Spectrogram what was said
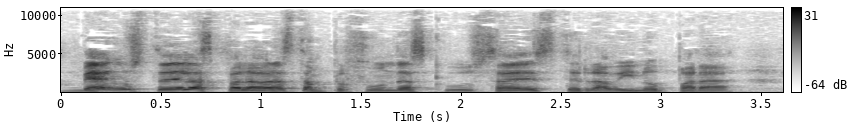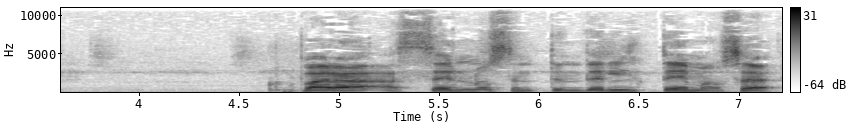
Vean ustedes las palabras tan profundas que usa este rabino para, para hacernos entender el tema. O sea,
